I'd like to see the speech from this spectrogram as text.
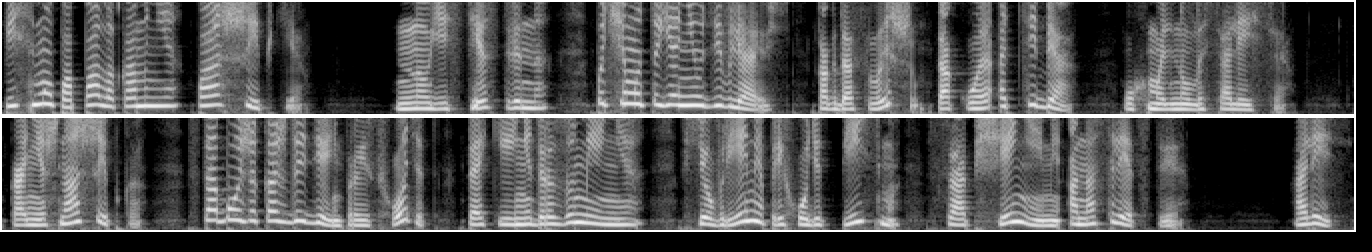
Письмо попало ко мне по ошибке. Ну, естественно. Почему-то я не удивляюсь, когда слышу такое от тебя, ухмыльнулась Олеся. Конечно, ошибка. С тобой же каждый день происходят такие недоразумения. Все время приходят письма с сообщениями о наследстве. Олесь,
